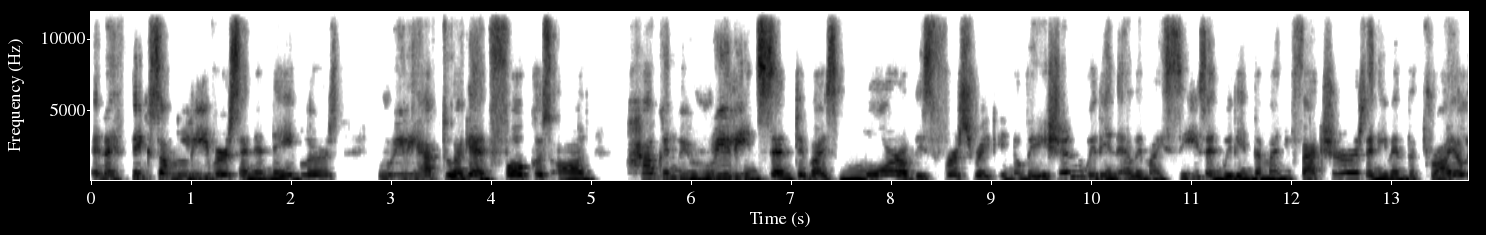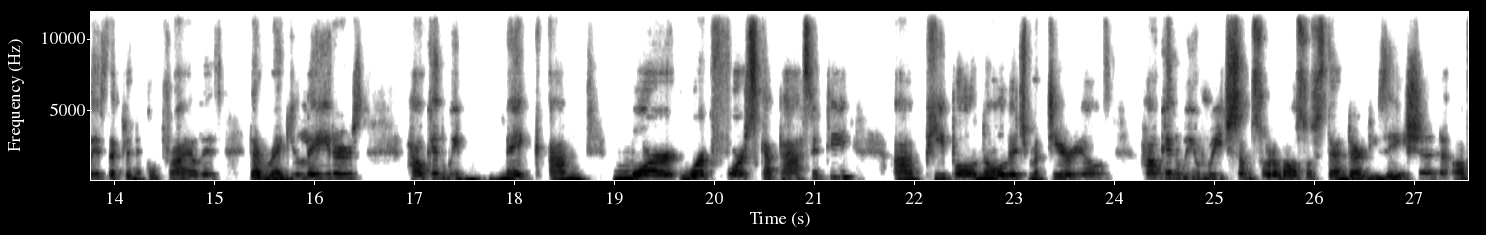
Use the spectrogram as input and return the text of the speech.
And I think some levers and enablers really have to, again, focus on how can we really incentivize more of this first rate innovation within LMICs and within the manufacturers and even the trialists, the clinical trialists, the regulators? How can we make um, more workforce capacity, uh, people, knowledge, materials how can we reach some sort of also standardization of,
